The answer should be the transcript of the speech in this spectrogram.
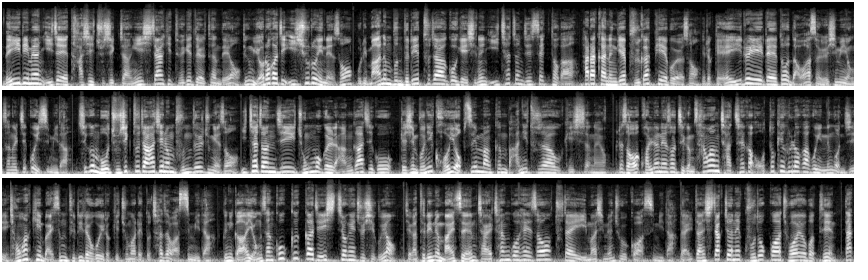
내일이면 이제 다시 주식장이 시작이 되게 될 텐데요. 지금 여러 가지 이슈로 인해서 우리 많은 분들이 투자하고 계시는 2차 전지 섹터가 하락하는 게 불가피해 보여서 이렇게 일요일에도 나와서 열심히 영상을 찍고 있습니다. 지금 뭐 주식 투자하시는 분들 중에서 2차 전지 종목을 안 가지고 계신 분이 거의 없을 만큼 많이 투자하고 계시잖아요. 그래서 관련해서 지금 상황 자체가 어떻게 흘러가고 있는 건지 정확히 말씀드리려고 이렇게 주말에 또 찾아왔습니다. 그러니까 영상 꼭 끝까지 시청해 주시고요. 제가 드리는 말씀 잘 참고해서 투자에 임하시면 좋을 것 같습니다. 자, 일단 시작 전에 구독과 좋아요 버튼 딱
